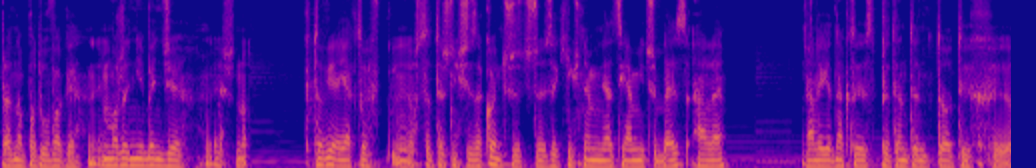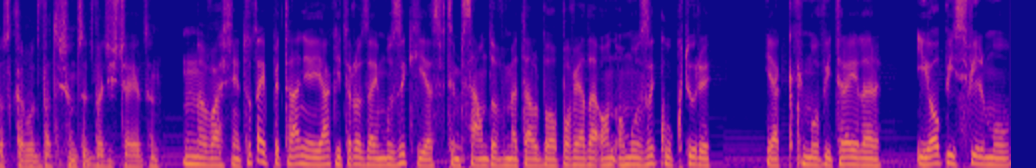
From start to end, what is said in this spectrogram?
brana pod uwagę. Może nie będzie, wiesz, no, kto wie, jak to ostatecznie się zakończy, czy z jakimiś nominacjami, czy bez, ale, ale jednak to jest pretendent do tych Oscarów 2021. No właśnie, tutaj pytanie, jaki to rodzaj muzyki jest w tym Sound of Metal, bo opowiada on o muzyku, który, jak mówi trailer, i opis filmu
